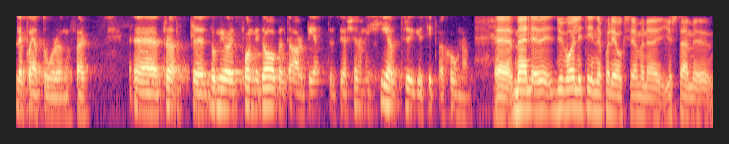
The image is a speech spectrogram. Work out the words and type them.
Eller på ett år ungefär. Eh, för att eh, de gör ett formidabelt arbete så jag känner mig helt trygg i situationen. Eh, men eh, du var lite inne på det också, jag menar just det här med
